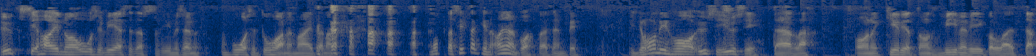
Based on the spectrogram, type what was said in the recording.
yksi ainoa uusi viesti tässä viimeisen vuosituhannen aikana. Mutta sitäkin ajankohtaisempi. Joni H99 täällä on kirjoittanut viime viikolla, että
